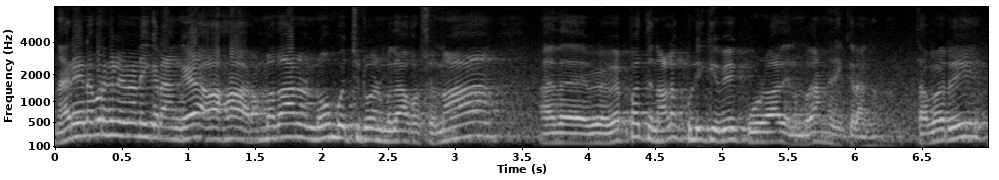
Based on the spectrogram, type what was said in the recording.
நிறைய நபர்கள் என்ன நினைக்கிறாங்க? ஆஹா ரமதான நோன்பு வச்சுட்டோம் என்பதாக சொன்னால் அந்த வெப்பத்தினால குளிக்கவே கூடாது என்பதாக நினைக்கிறாங்க. தவறு.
